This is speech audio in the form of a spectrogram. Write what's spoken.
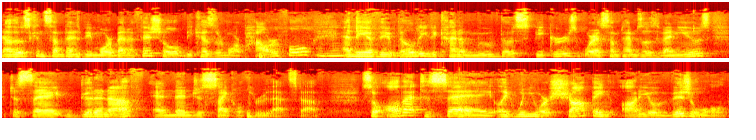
Now, those can sometimes be more beneficial because they're more powerful mm-hmm. and they have the ability to kind of move those speakers, whereas sometimes those venues just say good enough and then just cycle through that stuff. So, all that to say, like when you are shopping audio visual,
